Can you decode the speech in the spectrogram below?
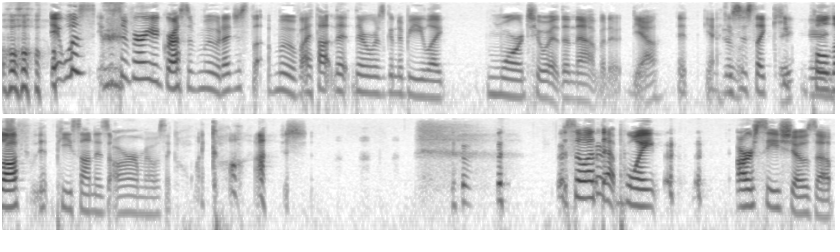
oh, it was it was a very aggressive mood. I just th- move. I thought that there was going to be like more to it than that, but it, yeah, it yeah. He's just just like he pulled off a piece on his arm. I was like, oh my gosh. so at that point, Arcee shows up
